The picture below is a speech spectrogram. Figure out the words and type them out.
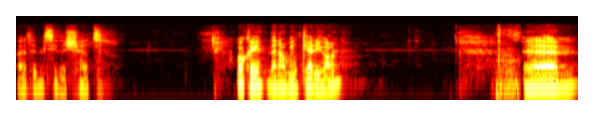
let me see the chat. Okay, then I will carry on. Um,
